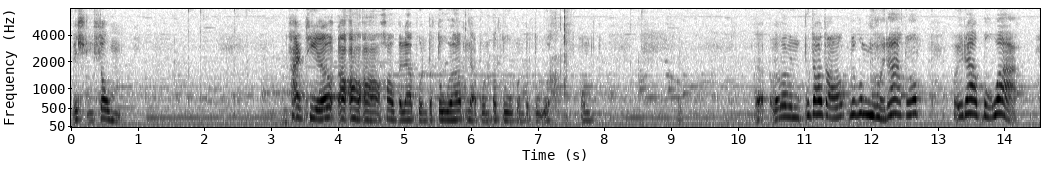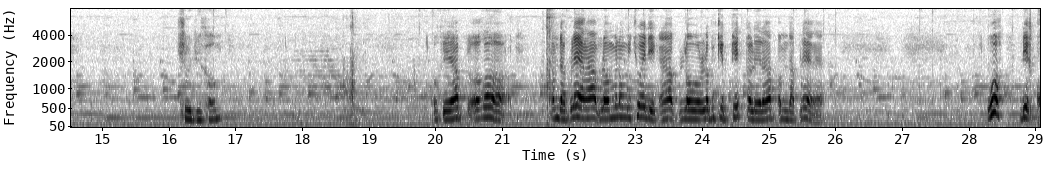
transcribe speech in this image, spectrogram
เป็นสีส้ม ห้านทีแล้วอ๋ออ๋อเข้าไปแล้วผลประตูครับเนี่ยผลประตูผลประตูผมแล้วก็เป็นปูเต้าเต่าแล้วก็มีหอยทากครับหอยทากบอกว่าสวัสดีครับโอเคครับแล้วก็อันดับแรกครับ เราไม่ต้องไปช่วยเด็กนะครับ เราเราไปเก็บเพชรกันเลยนะครับ อันดับแรกนะโอ้เด็กโค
